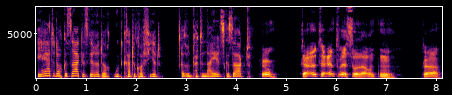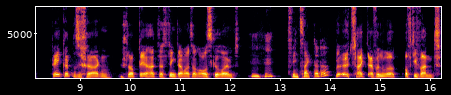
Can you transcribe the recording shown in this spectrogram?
Ja, er hatte doch gesagt, es wäre doch gut kartografiert. Also hatte Niles gesagt. Ja, der alte Entwessel da unten. Da, den könnten Sie fragen. Ich glaube, der hat das Ding damals auch ausgeräumt. Mhm. Wen zeigt er da? Er zeigt einfach nur auf die Wand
